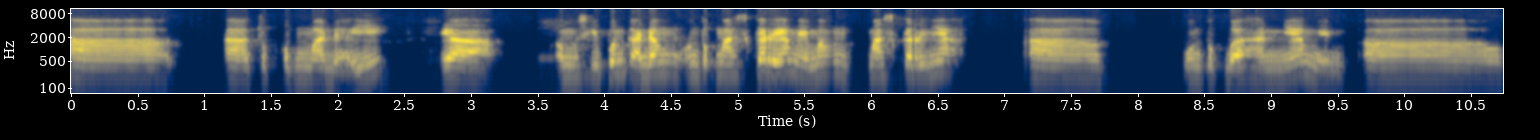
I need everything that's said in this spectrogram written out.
uh, uh, cukup memadai. Ya meskipun kadang untuk masker ya memang maskernya uh, untuk bahannya uh,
